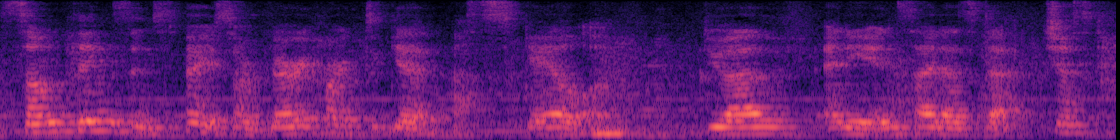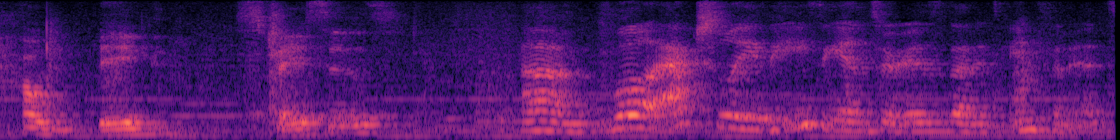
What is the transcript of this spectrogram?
some things in space are very hard to get a scale of. Do you have any insight as to just how big space is? Um, well, actually, the easy answer is that it's infinite,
